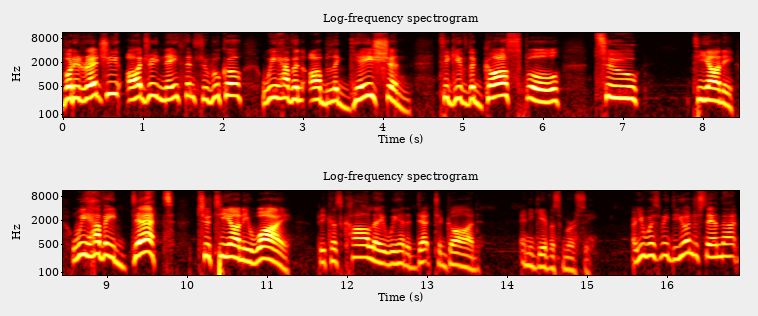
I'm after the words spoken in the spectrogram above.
But in Reggie, Audrey, Nathan, Shubuko, we have an obligation to give the gospel to Tiani. We have a debt to Tiani. Why? Because Kale, we had a debt to God and He gave us mercy. Are you with me? Do you understand that?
